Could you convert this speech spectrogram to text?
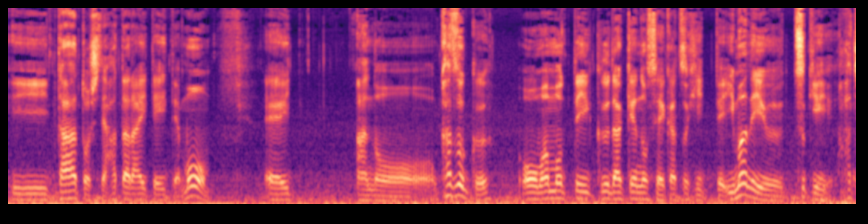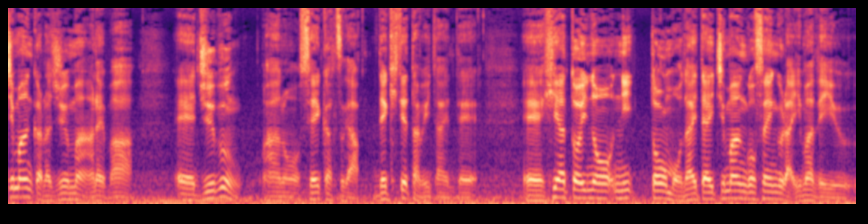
ーターとして働いていても、えー、あの家族を守っていくだけの生活費って今でいう月8万から10万あれば、えー、十分、あの、生活ができてたみたいで、えー、日雇いの日当もだいたい1万5千円ぐらい今でいう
